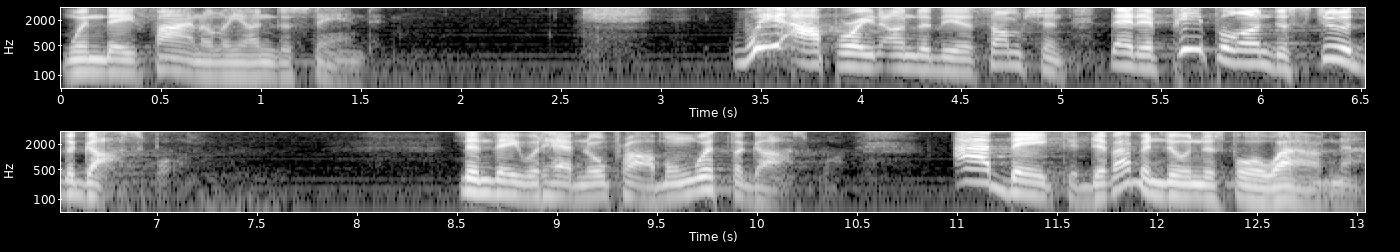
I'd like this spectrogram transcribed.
when they finally understand it. We operate under the assumption that if people understood the gospel, then they would have no problem with the gospel. I beg to differ. I've been doing this for a while now,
